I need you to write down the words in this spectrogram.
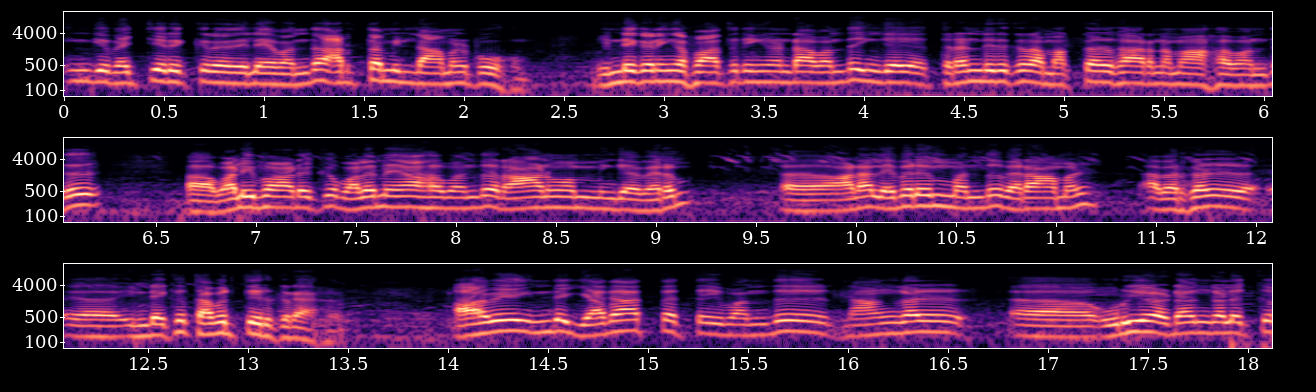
இங்கு வச்சிருக்கிறதிலே வந்து அர்த்தம் இல்லாமல் போகும். இன்றைக்கு நீங்கள் பார்த்துட்டீங்கன்னா வந்து இங்கே திரண்டிருக்கிற மக்கள் காரணமாக வந்து வழிபாடுக்கு வலிமையாக வந்து இராணுவம் இங்கே வரும். ஆனால் எவரும் வந்து வராமல் அவர்கள் இன்றைக்கு தவிர்த்திருக்கிறார்கள். ஆகவே இந்த யதார்த்தத்தை வந்து நாங்கள் உரிய இடங்களுக்கு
